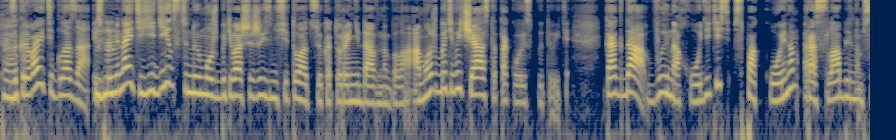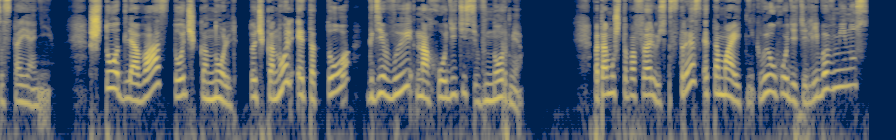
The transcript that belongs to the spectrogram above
Так. закрываете глаза и Мгм. вспоминаете единственную, может быть, в вашей жизни ситуацию, которая недавно была, а может быть, вы часто такое испытываете, когда вы находитесь в спокойном, расслабленном состоянии. Что для вас точка ноль? Точка ноль – это то, где вы находитесь в норме. Потому что, повторюсь, стресс – это маятник. Вы уходите либо в минус,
